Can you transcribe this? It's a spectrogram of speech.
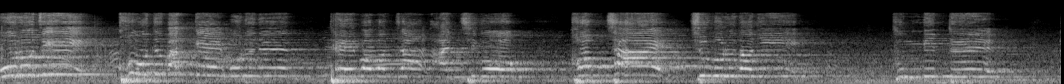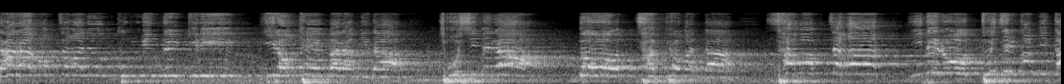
오로지 코드밖에 모르는 대법원장 앉히고 검찰 주무르더니 국민들 걱정하는 국민들끼리 이렇게 말합니다. 조심해라. 너 잡혀간다. 사법장악 이대로 두실 겁니까?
